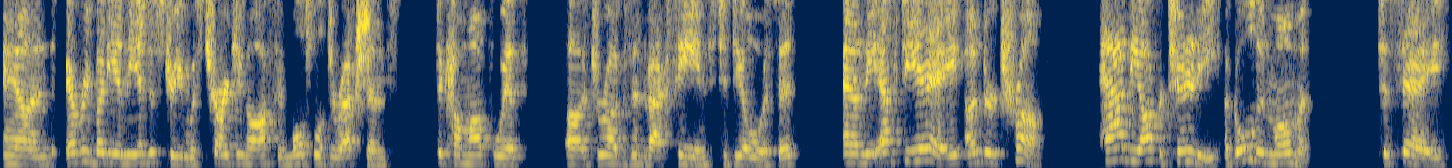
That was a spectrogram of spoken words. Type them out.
and everybody in the industry was charging off in multiple directions to come up with uh, drugs and vaccines to deal with it And the FDA under Trump had the opportunity, a golden moment, to say,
